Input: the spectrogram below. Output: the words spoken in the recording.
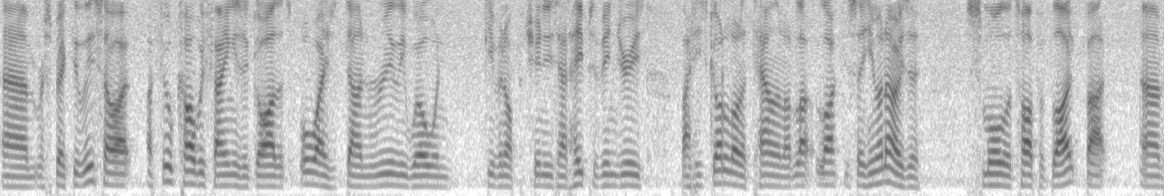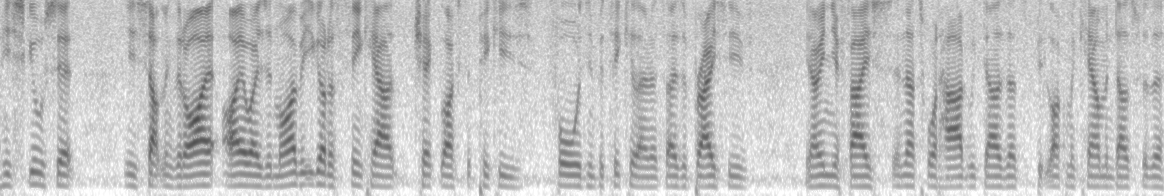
um, respectively. So I, I feel Colby Fainga'a is a guy that's always done really well when given opportunities. Had heaps of injuries, but he's got a lot of talent. I'd li- like to see him. I know he's a smaller type of bloke, but um, his skill set is something that I, I always admire. But you've got to think how Czech likes to pick his forwards in particular, and it's those abrasive you know, in your face, and that's what Hardwick does. That's a bit like McCalman does for the,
